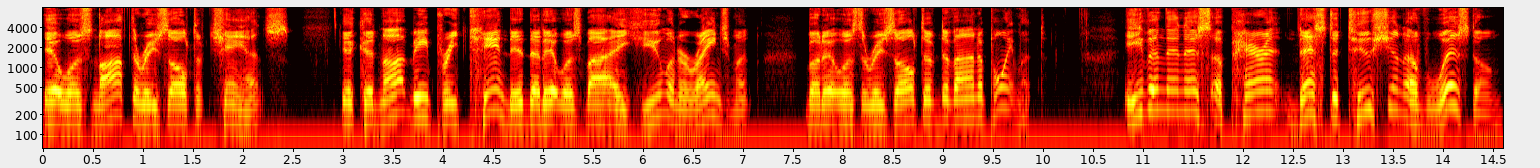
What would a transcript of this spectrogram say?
It was not the result of chance. It could not be pretended that it was by a human arrangement but it was the result of divine appointment. Even in this apparent destitution of wisdom,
